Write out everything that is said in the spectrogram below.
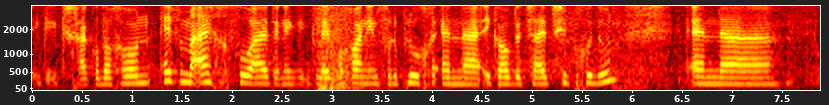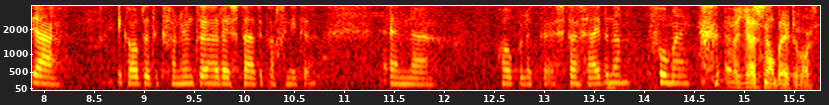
ik, ik, schakel dan gewoon even mijn eigen gevoel uit. En ik, ik leef me gewoon in voor de ploeg. En uh, ik hoop dat zij het supergoed doen. En uh, ja, ik hoop dat ik van hun resultaten kan genieten. En uh, hopelijk staan zij er dan voor mij. En dat jij snel beter wordt?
